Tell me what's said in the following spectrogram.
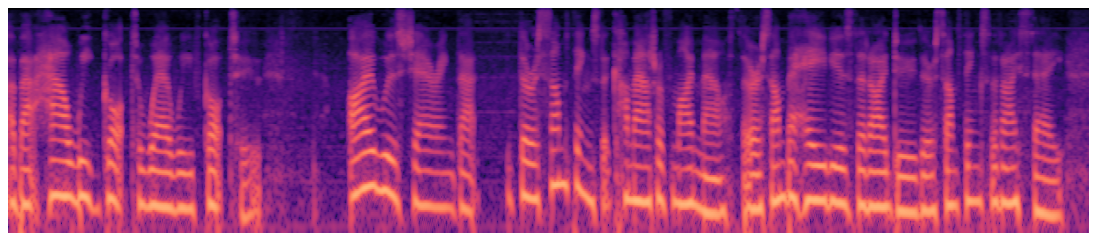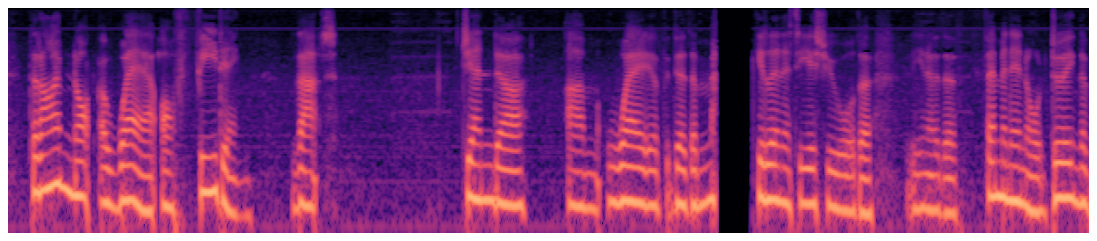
about how we got to where we've got to, I was sharing that there are some things that come out of my mouth. There are some behaviors that I do. There are some things that I say that I'm not aware of feeding that gender um, way of the, the masculinity issue or the you know the feminine or doing the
